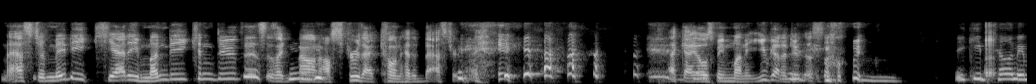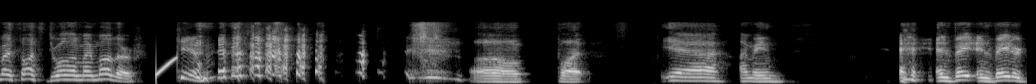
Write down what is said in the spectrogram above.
Master, maybe Ki-Adi-Mundi can do this. It's like, no, no, screw that cone-headed bastard. that guy owes me money. You got to do this. he keeps telling me my thoughts dwell on my mother. F- him. Oh, but yeah, I mean, and, and Vader,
